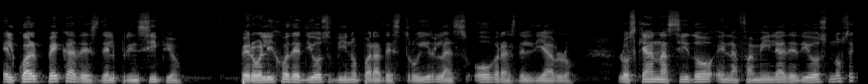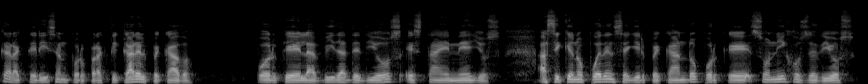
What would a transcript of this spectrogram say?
el cual peca desde el principio. Pero el Hijo de Dios vino para destruir las obras del diablo. Los que han nacido en la familia de Dios no se caracterizan por practicar el pecado, porque la vida de Dios está en ellos, así que no pueden seguir pecando porque son hijos de Dios.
